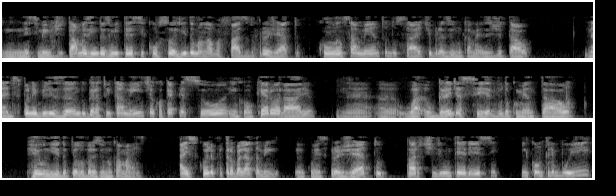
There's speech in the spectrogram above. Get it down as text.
nesse meio digital, mas em 2013 se consolida uma nova fase do projeto com o lançamento do site Brasil Nunca Mais Digital, né? disponibilizando gratuitamente a qualquer pessoa, em qualquer horário, né, o, o grande acervo documental reunido pelo Brasil Nunca Mais. A escolha para trabalhar também eh, com esse projeto parte de um interesse em contribuir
